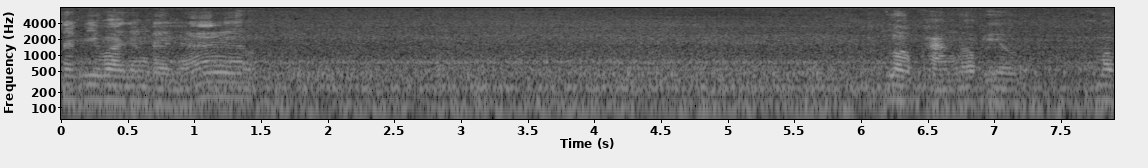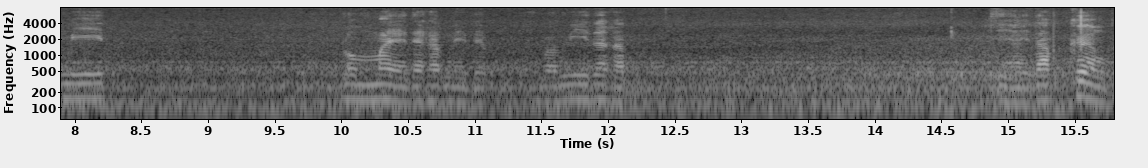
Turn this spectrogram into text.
จะพี่ว่าจังไดนะรอบขางรอบเอวมามีลมไหม้นะครับนี่เดี๋ยวมามีนะครับ สิให้ดับเครื่องไป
